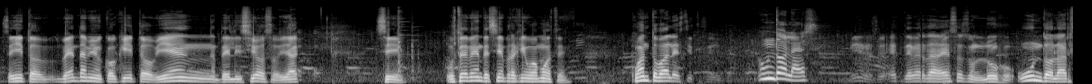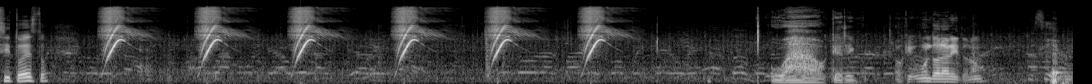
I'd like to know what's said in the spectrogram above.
Señito, véndame un coquito bien delicioso. Ya Sí. ¿Usted vende siempre aquí en Guamote? ¿Cuánto vale esto, señorita? Un dólar. de verdad, esto es un lujo. Un dolarcito esto. ¡Wow! ¡Qué rico! Ok, un dolarito, ¿no? Sí, un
